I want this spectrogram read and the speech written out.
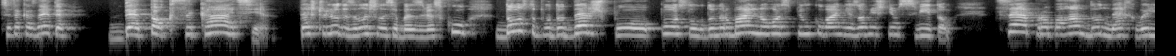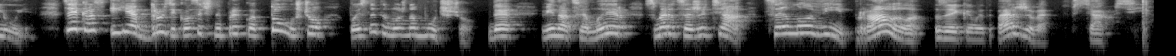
Це така, знаєте, детоксикація. Те, що люди залишилися без зв'язку, доступу до держпослуг, до нормального спілкування з зовнішнім світом. Це пропаганду не хвилює. Це якраз і є, друзі, класичний приклад того, що пояснити можна будь-що, де війна це мир, смерть це життя. Це нові правила, за якими тепер живе вся Росія.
